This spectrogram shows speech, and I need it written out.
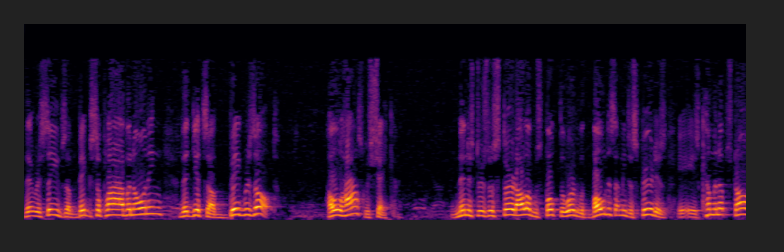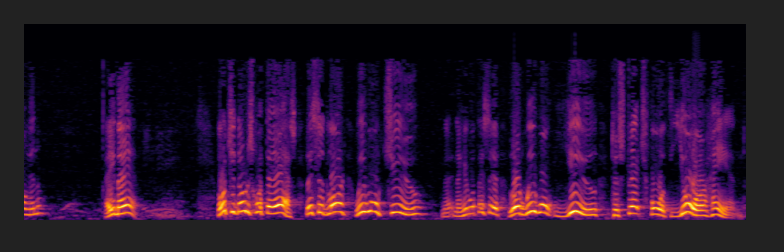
that receives a big supply of anointing that gets a big result. Whole house was shaken. Ministers were stirred. All of them spoke the word with boldness. That means the Spirit is, is coming up strong in them. Amen. Don't you notice what they asked? They said, Lord, we want you, now, now hear what they said, Lord, we want you to stretch forth your hand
